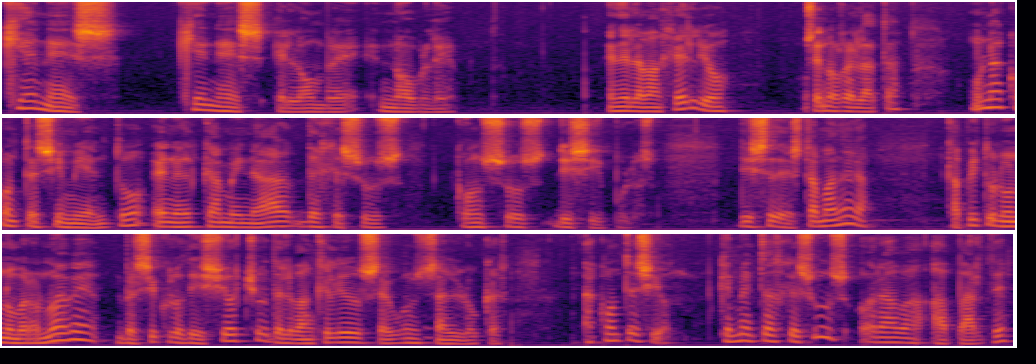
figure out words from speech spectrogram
¿Quién es? ¿Quién es el hombre noble? En el Evangelio se nos relata un acontecimiento en el caminar de Jesús con sus discípulos. Dice de esta manera, capítulo número 9, versículo 18 del Evangelio según San Lucas. Aconteció que mientras Jesús oraba aparte,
